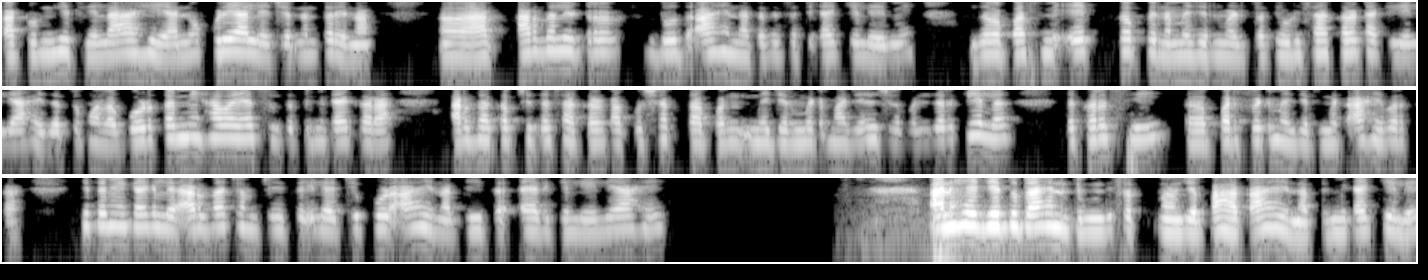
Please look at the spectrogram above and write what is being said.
आटवून घेतलेलं आहे आणि उकळी आल्याच्यानंतर आहे ना अ, अर्धा लिटर दूध आहे ना, तर त्यासाठी काय केलंय मी, जवळपास मी एक कप आहे ना मेजरमेंटचा तेवढी साखर टाकलेली आहे. जर तुम्हाला गोड कमी हवाय असेल, तर तुम्ही काय करा, अर्धा कप सुद्धा साखर टाकू शकता. पण मेजरमेंट माझ्या हिशोबाने जर केलं, तर खरंच ही परफेक्ट मेजरमेंट आहे बरं का. तिथे मी काय केलंय, अर्धा चमचा इथं इलायची पूड आहे ना, ती इथं ऍड केलेली आहे. आणि हे जे दूध आहे ना, तुम्ही दिसत म्हणजे पाहत आहे ना, तर मी काय केले,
